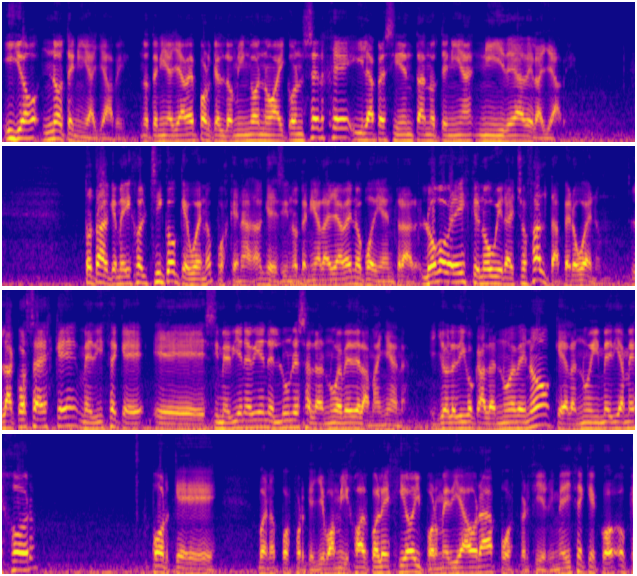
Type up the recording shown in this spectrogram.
Y yo no tenía llave, no tenía llave porque el domingo no hay conserje y la presidenta no tenía ni idea de la llave. Total, que me dijo el chico que bueno, pues que nada, que si no tenía la llave no podía entrar. Luego veréis que no hubiera hecho falta, pero bueno, la cosa es que me dice que eh, si me viene bien el lunes a las 9 de la mañana. Y yo le digo que a las 9 no, que a las 9 y media mejor, porque, bueno, pues porque llevo a mi hijo al colegio y por media hora pues prefiero. Y me dice que, ok,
